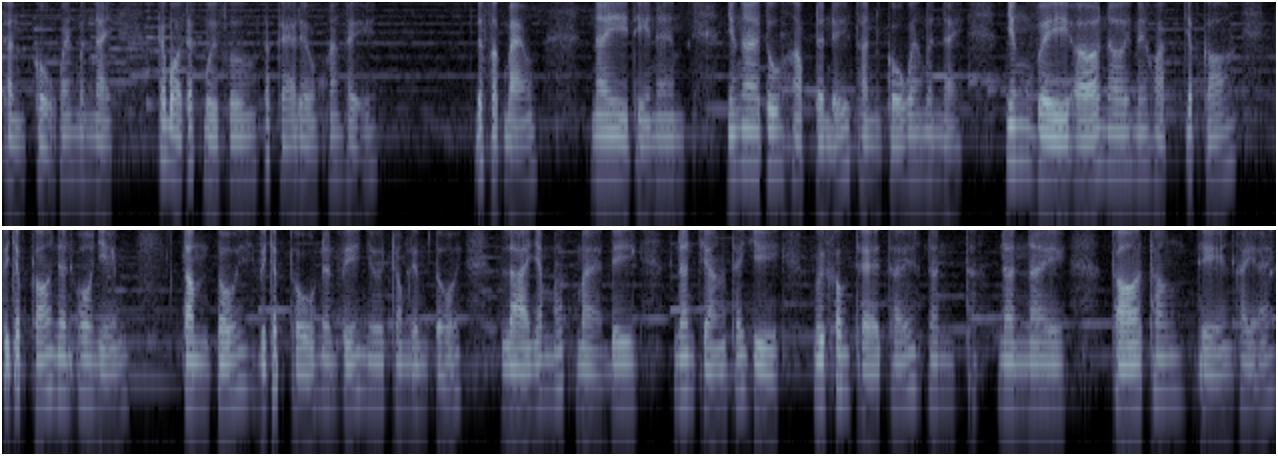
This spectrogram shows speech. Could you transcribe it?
thành cụ quang minh này. Các Bồ Tát mười phương tất cả đều hoan hỷ. Đức Phật bảo, Này thị nam, những ai tu học định ý thành cụ quang minh này, nhưng vì ở nơi mê hoặc chấp có, vì chấp có nên ô nhiễm, tâm tối, vì chấp thủ nên ví như trong đêm tối, lại nhắm mắt mà đi, nên chẳng thấy gì, người không thể thấy nên nên nay thọ thân thiện hay ác,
